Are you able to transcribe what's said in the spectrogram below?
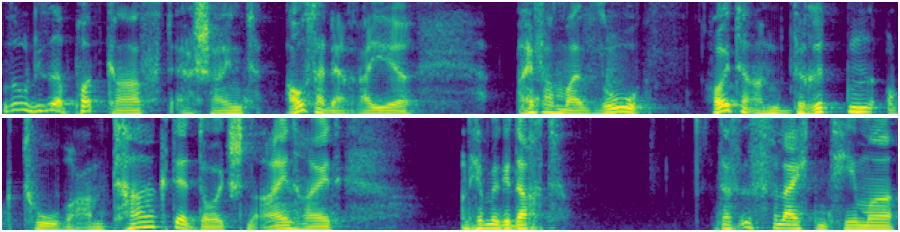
So, dieser Podcast erscheint außer der Reihe einfach mal so heute am 3. Oktober, am Tag der deutschen Einheit. Und ich habe mir gedacht, das ist vielleicht ein Thema,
